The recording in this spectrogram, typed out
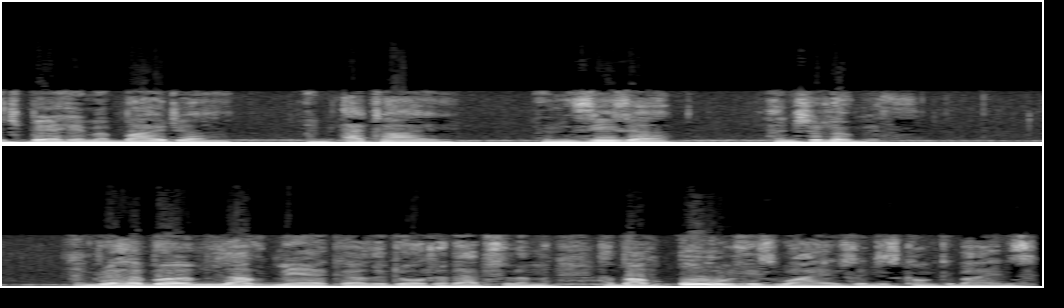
which bare him Abijah, and Attai, and Ziza, and Shelomith. And Rehoboam loved Maachah, the daughter of Absalom, above all his wives and his concubines.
